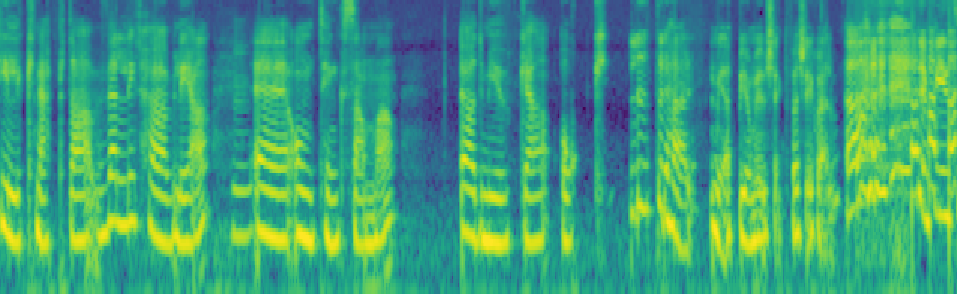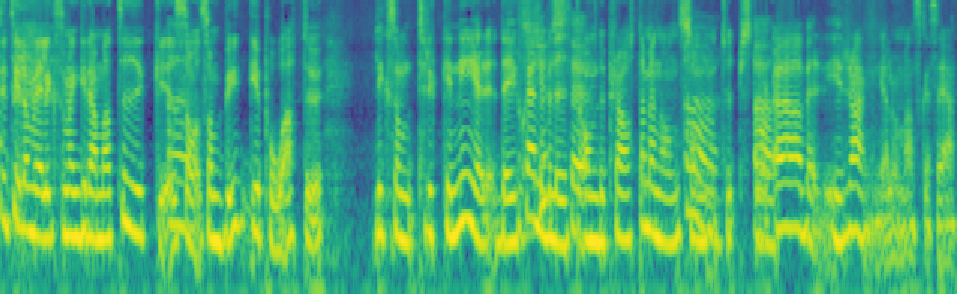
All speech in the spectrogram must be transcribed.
tillknäppta, väldigt hövliga, Mm. eh, omtänksamma, ödmjuka och lite det här med att be om ursäkt för sig själv. det finns ju till och med liksom en grammatik som, som bygger på att du liksom trycker ner dig själv Just lite det. om du pratar med någon som Ja. typ står Ja. över i rang eller vad man ska säga.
